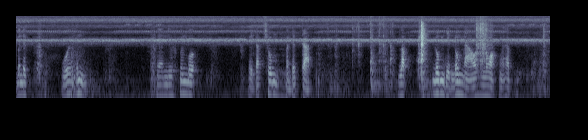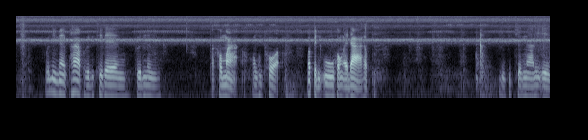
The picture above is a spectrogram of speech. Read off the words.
มันดึกโอ้ยมันแมนอยู่มันบ่ได้รับชุ่มบรรยากาศรับลมเย็นลมหนาวข้างนอกนะครับวันนี้ไงผ้าผืนสีแดงผืนหนึ่งผ้าขาวหมาของคุณพ่อมาเป็นอูของไอดาครับ อยู่ที่เทียงนานี่เอง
